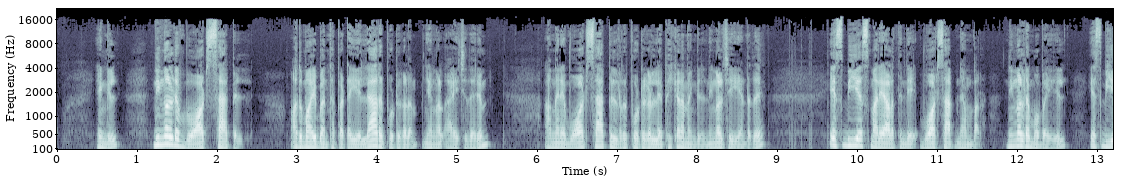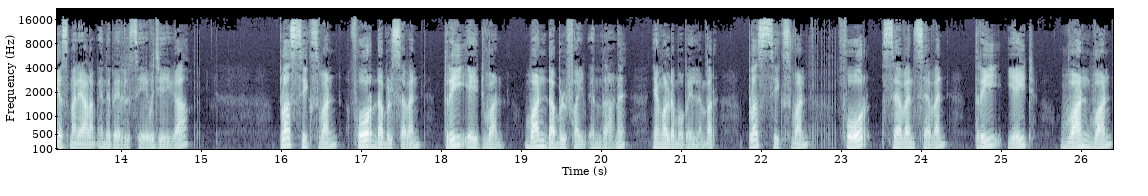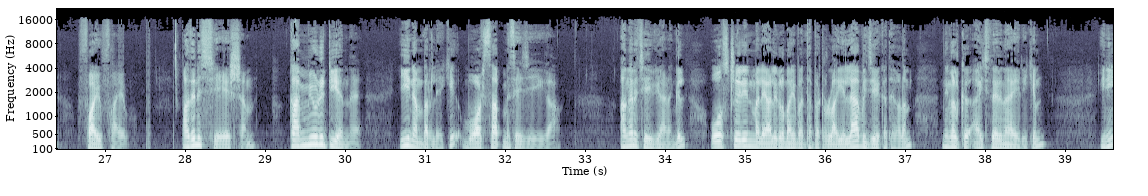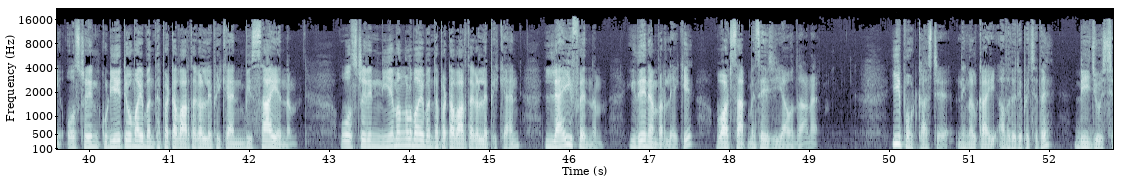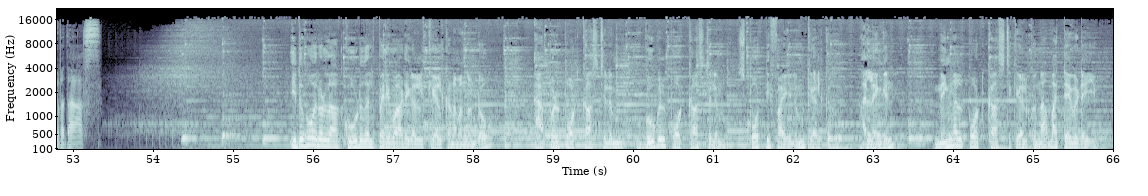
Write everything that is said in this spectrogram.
എങ്കിൽ നിങ്ങളുടെ വാട്സാപ്പിൽ അതുമായി ബന്ധപ്പെട്ട എല്ലാ റിപ്പോർട്ടുകളും ഞങ്ങൾ അയച്ചു തരും അങ്ങനെ വാട്സാപ്പിൽ റിപ്പോർട്ടുകൾ ലഭിക്കണമെങ്കിൽ നിങ്ങൾ ചെയ്യേണ്ടത് എസ് ബി എസ് മലയാളത്തിന്റെ വാട്സാപ്പ് നമ്പർ. നിങ്ങളുടെ മൊബൈലിൽ എസ് ബി എസ് മലയാളം എന്ന പേരിൽ സേവ് ചെയ്യുക. Plus six one four double seven three eight one one double five എന്നതാണ് ഞങ്ങളുടെ mobile number. Plus six one four seven seven three eight one one five five. അതിനുശേഷം community എന്ന് ഈ നമ്പറിലേക്ക് WhatsApp message ചെയ്യുക. അങ്ങനെ ചെയ്യുകയാണെങ്കിൽ ഓസ്ട്രേലിയൻ മലയാളികളുമായി ബന്ധപ്പെട്ടുള്ള എല്ലാ വിജയകഥകളും നിങ്ങൾക്ക് അയച്ചു തരുന്നതായിരിക്കും. ഇനി ഓസ്ട്രേലിയൻ കുടിയേറ്റവുമായി ബന്ധപ്പെട്ട വാർത്തകൾ ലഭിക്കാൻ വിസ എന്നും ഓസ്ട്രേലിയൻ നിയമങ്ങളുമായി ബന്ധപ്പെട്ട വാർത്തകൾ ലഭിക്കാൻ ലൈഫ് എന്നും ഇതേ നമ്പറിലേക്ക് വാട്സാപ്പ് മെസ്സേജ് ചെയ്യാവുന്നതാണ്. ഈ പോഡ്കാസ്റ്റ് നിങ്ങൾക്കായി അവതരിപ്പിച്ചത് ദിജു ശിവദാസ്. ഇതുപോലുള്ള കൂടുതൽ പരിപാടികൾ കേൾക്കണമെന്നുണ്ടോ? ആപ്പിൾ പോഡ്കാസ്റ്റിലും ഗൂഗിൾ പോഡ്കാസ്റ്റിലും സ്പോട്ടിഫൈയിലും കേൾക്കാം. അല്ലെങ്കിൽ നിങ്ങൾ പോഡ്കാസ്റ്റ് കേൾക്കുന്ന മറ്റെവിടെയും.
